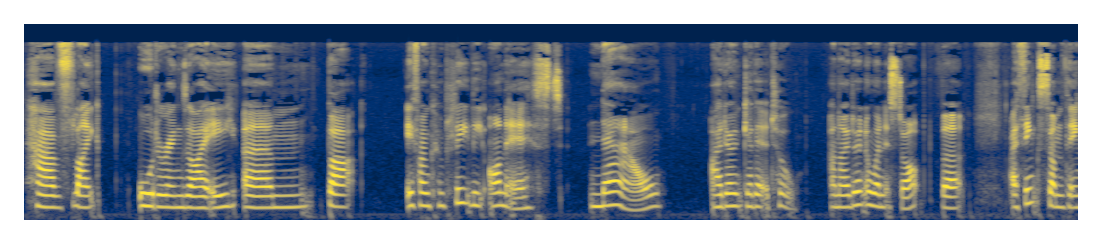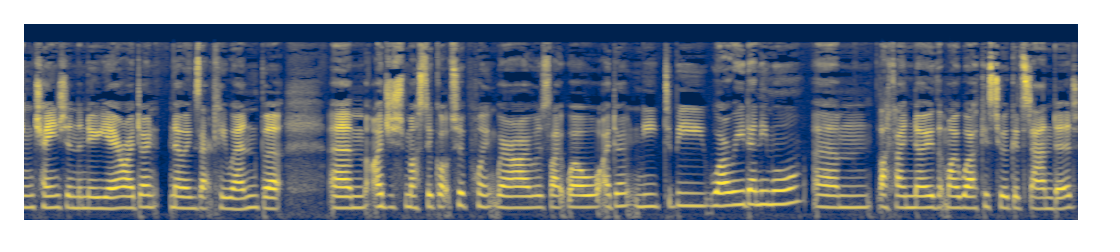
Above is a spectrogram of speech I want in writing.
have like order anxiety. Um, but if I'm completely honest, now I don't get it at all. And I don't know when it stopped, but I think something changed in the new year. I don't know exactly when, but um, I just must have got to a point where I was like, well, I don't need to be worried anymore. Um, like I know that my work is to a good standard,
